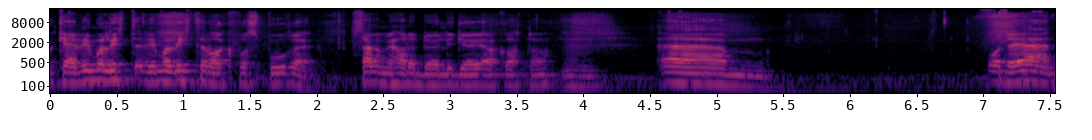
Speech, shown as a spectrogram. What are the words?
ok, vi må, litt, vi må litt tilbake på sporet, selv om vi har det dødelig gøy akkurat nå. Mm. Um, og det er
